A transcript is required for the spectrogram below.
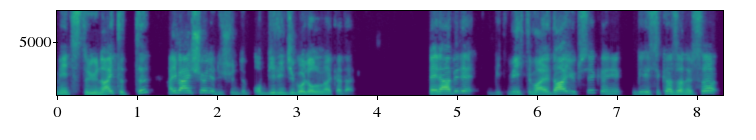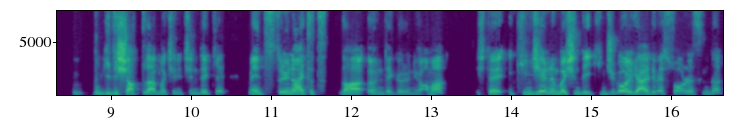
Manchester United'tı. Hani ben şöyle düşündüm o birinci gol olana kadar. Berabere bitme ihtimali daha yüksek. Hani birisi kazanırsa bu gidişatla maçın içindeki Manchester United daha önde görünüyor. Ama işte ikinci yarının başında ikinci gol geldi ve sonrasında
